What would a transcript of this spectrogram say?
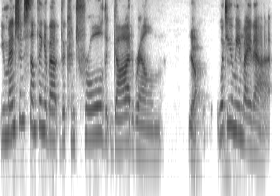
you mentioned something about the controlled God realm. Yeah. What do you mean by that?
